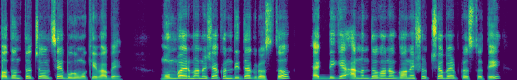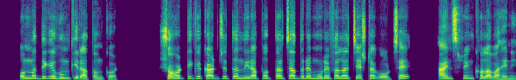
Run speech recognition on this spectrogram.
তদন্ত চলছে বহুমুখীভাবে। মুম্বাইয়ের মানুষ এখন দ্বিধাগ্রস্ত। একদিকে আনন্দঘন গণেশ উৎসবের প্রস্তুতি, অন্যদিকে হুমকির আতঙ্ক। শহরটিকে কার্যত নিরাপত্তার চাদরে মুড়ে ফেলার চেষ্টা করছে আইন শৃঙ্খলা বাহিনী।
